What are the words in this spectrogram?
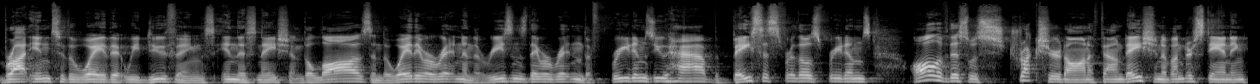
brought into the way that we do things in this nation. The laws and the way they were written and the reasons they were written, the freedoms you have, the basis for those freedoms, all of this was structured on a foundation of understanding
